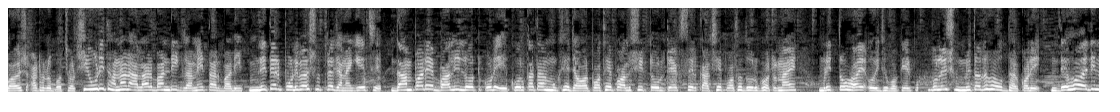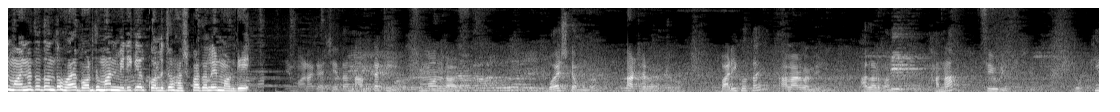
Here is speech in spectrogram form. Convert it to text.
বয়স আঠারো বছর। শিউড়ি থানার আলারবান্ডি গ্রামে তার বাড়ি। মৃতের পরিবার সূত্রে জানা গিয়েছে, ডাম্পারে বালি লোড করে কলকাতার মুখে যাওয়ার পথে পালশিট টোল ট্যাক্সের কাছে পথ দুর্ঘটনায় মৃত্যু হয় ওই যুবকের। পুলিশ মৃতদেহ উদ্ধার করে। দেহ এদিন ময়নাতদন্ত হয় বর্ধমান মেডিকেল কলেজ ও হাসপাতালের মর্গে। মারা গেছে তার নামটা কি? সুমন দাস। বয়স কেমন ওর? আঠেরো। বাড়ি কোথায়? আলারবান্দি। আলারবান্ধ থানা? সিউড়ি। তো কি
